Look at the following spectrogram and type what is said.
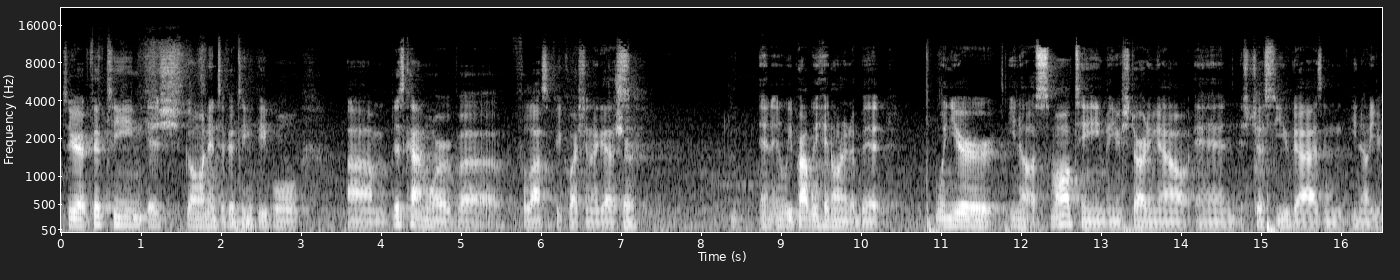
so you're at 15-ish going into 15 people um, just kind of more of a philosophy question i guess. Sure. And, and we probably hit on it a bit. When you're you know a small team and you're starting out and it's just you guys and you know you're,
